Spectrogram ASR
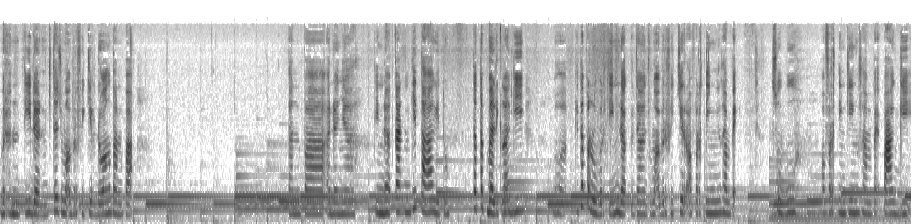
berhenti dan kita cuma berpikir doang tanpa tanpa adanya tindakan kita gitu. Tetap balik lagi kita perlu bertindak jangan cuma berpikir overthinking sampai subuh overthinking sampai pagi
